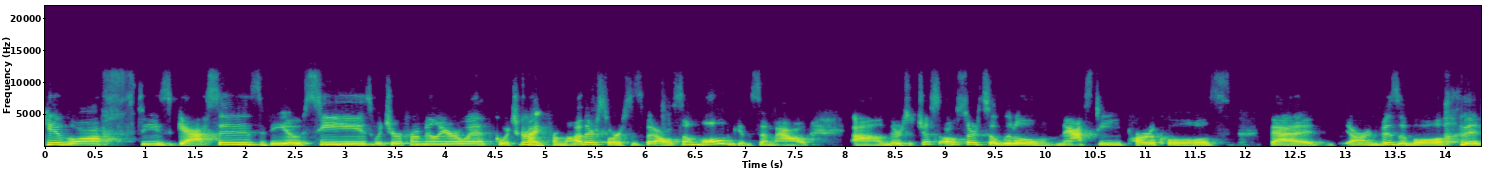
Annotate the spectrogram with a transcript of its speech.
give off these gases, VOCs, which you're familiar with, which come right. from other sources, but also mold gives them out. Um, there's just all sorts of little nasty particles that are invisible that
